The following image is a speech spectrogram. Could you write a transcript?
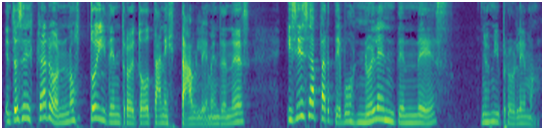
entonces, claro, no estoy dentro de todo tan estable, ¿me entendés? Y si esa parte vos no la entendés, no es mi problema.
